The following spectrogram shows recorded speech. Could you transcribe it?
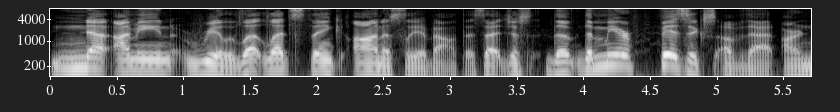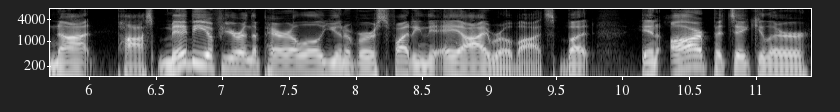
No, I mean, really. Let Let's think honestly about this. That just the the mere physics of that are not possible. Maybe if you're in the parallel universe fighting the AI robots, but in our particular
